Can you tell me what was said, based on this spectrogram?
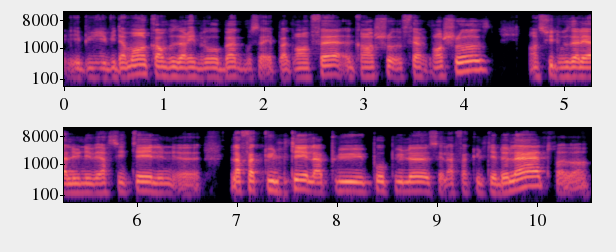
et puis évidemment, quand vous arrivez au bac, vous savez pas grand faire, grand faire grand-chose. Ensuite, vous allez à l'université. la faculté la plus populeuse, c'est la faculté de lettres.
